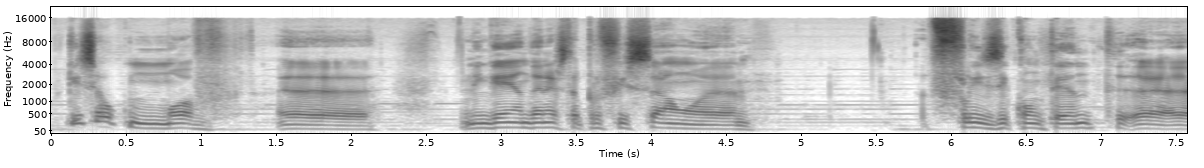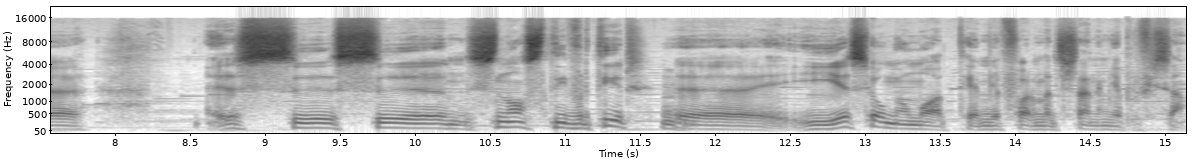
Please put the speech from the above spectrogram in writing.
porque isso é o que me move. ninguém anda nesta profissão feliz e contente se, se, se não se divertir. Uhum. Uh, e esse é o meu mote, é a minha forma de estar na minha profissão.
